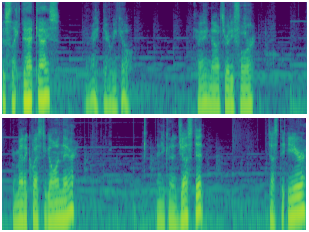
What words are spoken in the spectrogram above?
Just like that, guys. All right, there we go. Okay, now it's ready for your MetaQuest to go on there. And you can adjust it. Adjust the ear.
